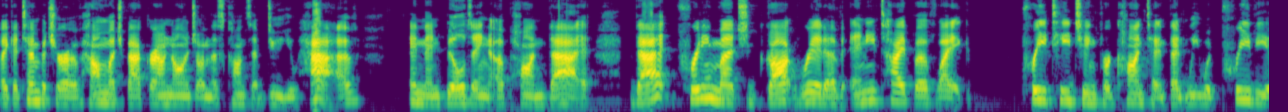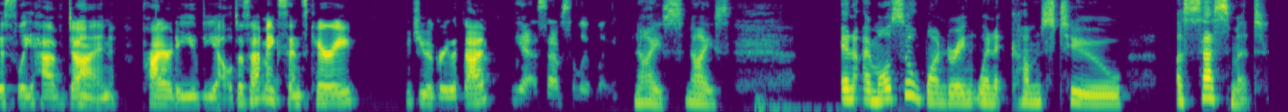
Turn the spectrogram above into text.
like a temperature of how much background knowledge on this concept do you have and then building upon that that pretty much got rid of any type of like pre-teaching for content that we would previously have done prior to UDL. Does that make sense, Carrie? Would you agree with that? Yes, absolutely. Nice, nice. And I'm also wondering when it comes to assessment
